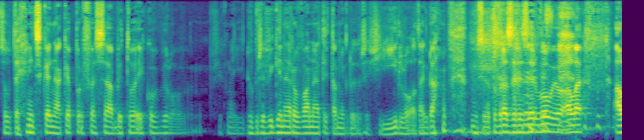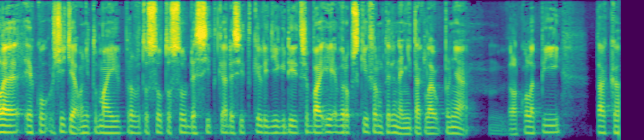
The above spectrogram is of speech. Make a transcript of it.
jsou technické nějaké profese, aby to jako bylo všechno dobře vygenerované, teď tam někdo řeší jídlo a tak dále. Musíme to brát s rezervou, jo, ale, ale jako určitě oni to mají, to jsou, to jsou desítky a desítky lidí, kdy třeba i evropský film, který není takhle úplně velkolepý, tak eh,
